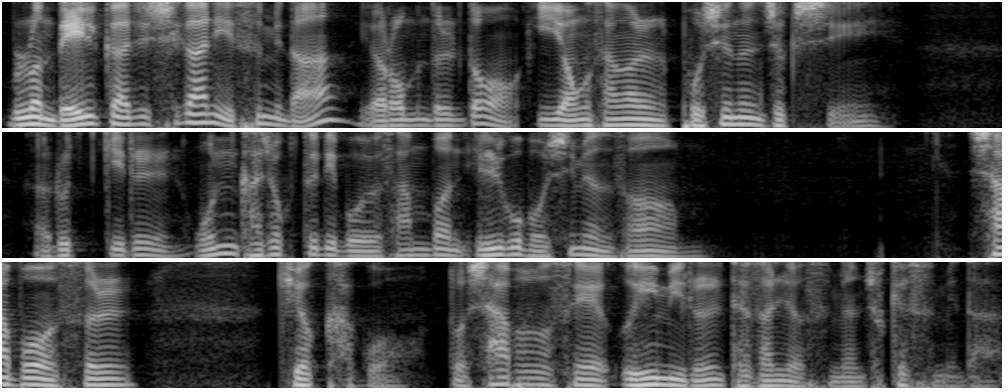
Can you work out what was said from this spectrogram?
물론 내일까지 시간이 있습니다. 여러분들도 이 영상을 보시는 즉시 룻기를 온 가족들이 모여서 한번 읽어보시면서 샤브옷을 기억하고 또 샤브옷의 의미를 되살렸으면 좋겠습니다.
